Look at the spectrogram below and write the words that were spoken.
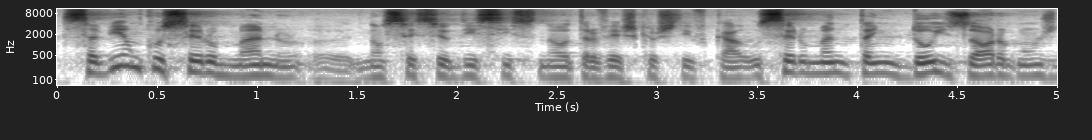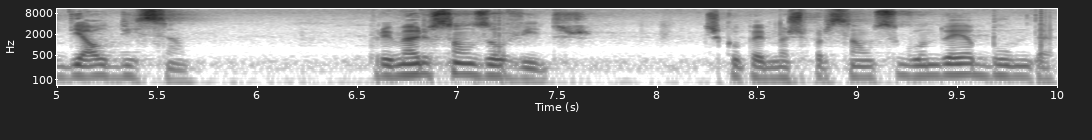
Sabiam que o ser humano, eh, não sei se eu disse isso na outra vez que eu estive cá, o ser humano tem dois órgãos de audição. Primeiro são os ouvidos. Desculpem a expressão. O segundo é a bunda.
